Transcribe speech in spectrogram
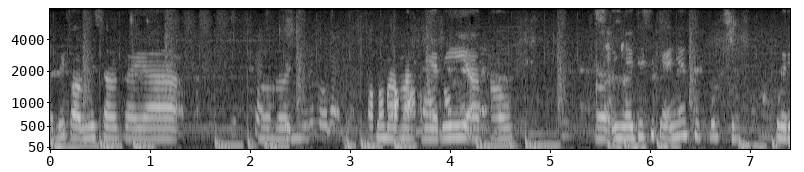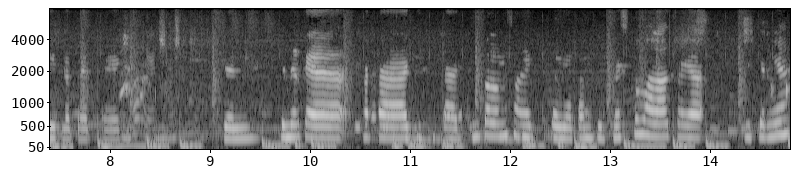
tapi kalau misal kayak uh, cuma materi atau uh, ini aja sih kayaknya cukup dari PPT dan bener kayak kata Diki tadi kalau misalnya kebanyakan tugas tuh malah kayak pikirnya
